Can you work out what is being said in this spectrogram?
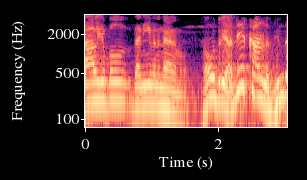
valuable than even an animal. ಹೌದ್ರಿ ಅದೇ ಕಾರಣದಿಂದ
